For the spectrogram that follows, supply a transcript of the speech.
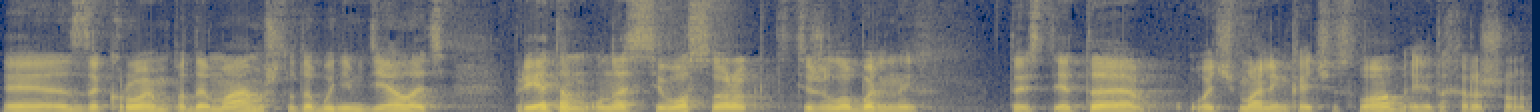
э, закроем по домам, что-то будем делать. При этом у нас всего 40 тяжело больных. То есть это очень маленькое число, и это хорошо.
